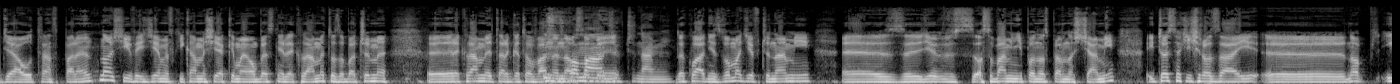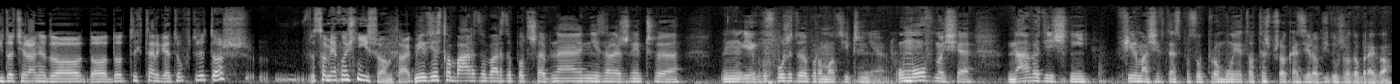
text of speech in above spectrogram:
dział transparentność i wejdziemy, wklikamy się, jakie mają obecnie reklamy, to zobaczymy e, reklamy targetowane z na dwoma osoby... dziewczynami. Dokładnie, z dwoma dziewczynami, e, z, z osobami niepełnosprawnościami i to jest jakiś rodzaj e, no, ich docierania do, do, do tych targetów, które też są jakąś niszą, tak? Więc jest to bardzo, bardzo potrzebne, niezależnie czy mm, jakby służy to do promocji, czy nie. Umówmy się, nawet jeśli firma się w ten sposób promuje, to też przy okazji robi dużo dobrego.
